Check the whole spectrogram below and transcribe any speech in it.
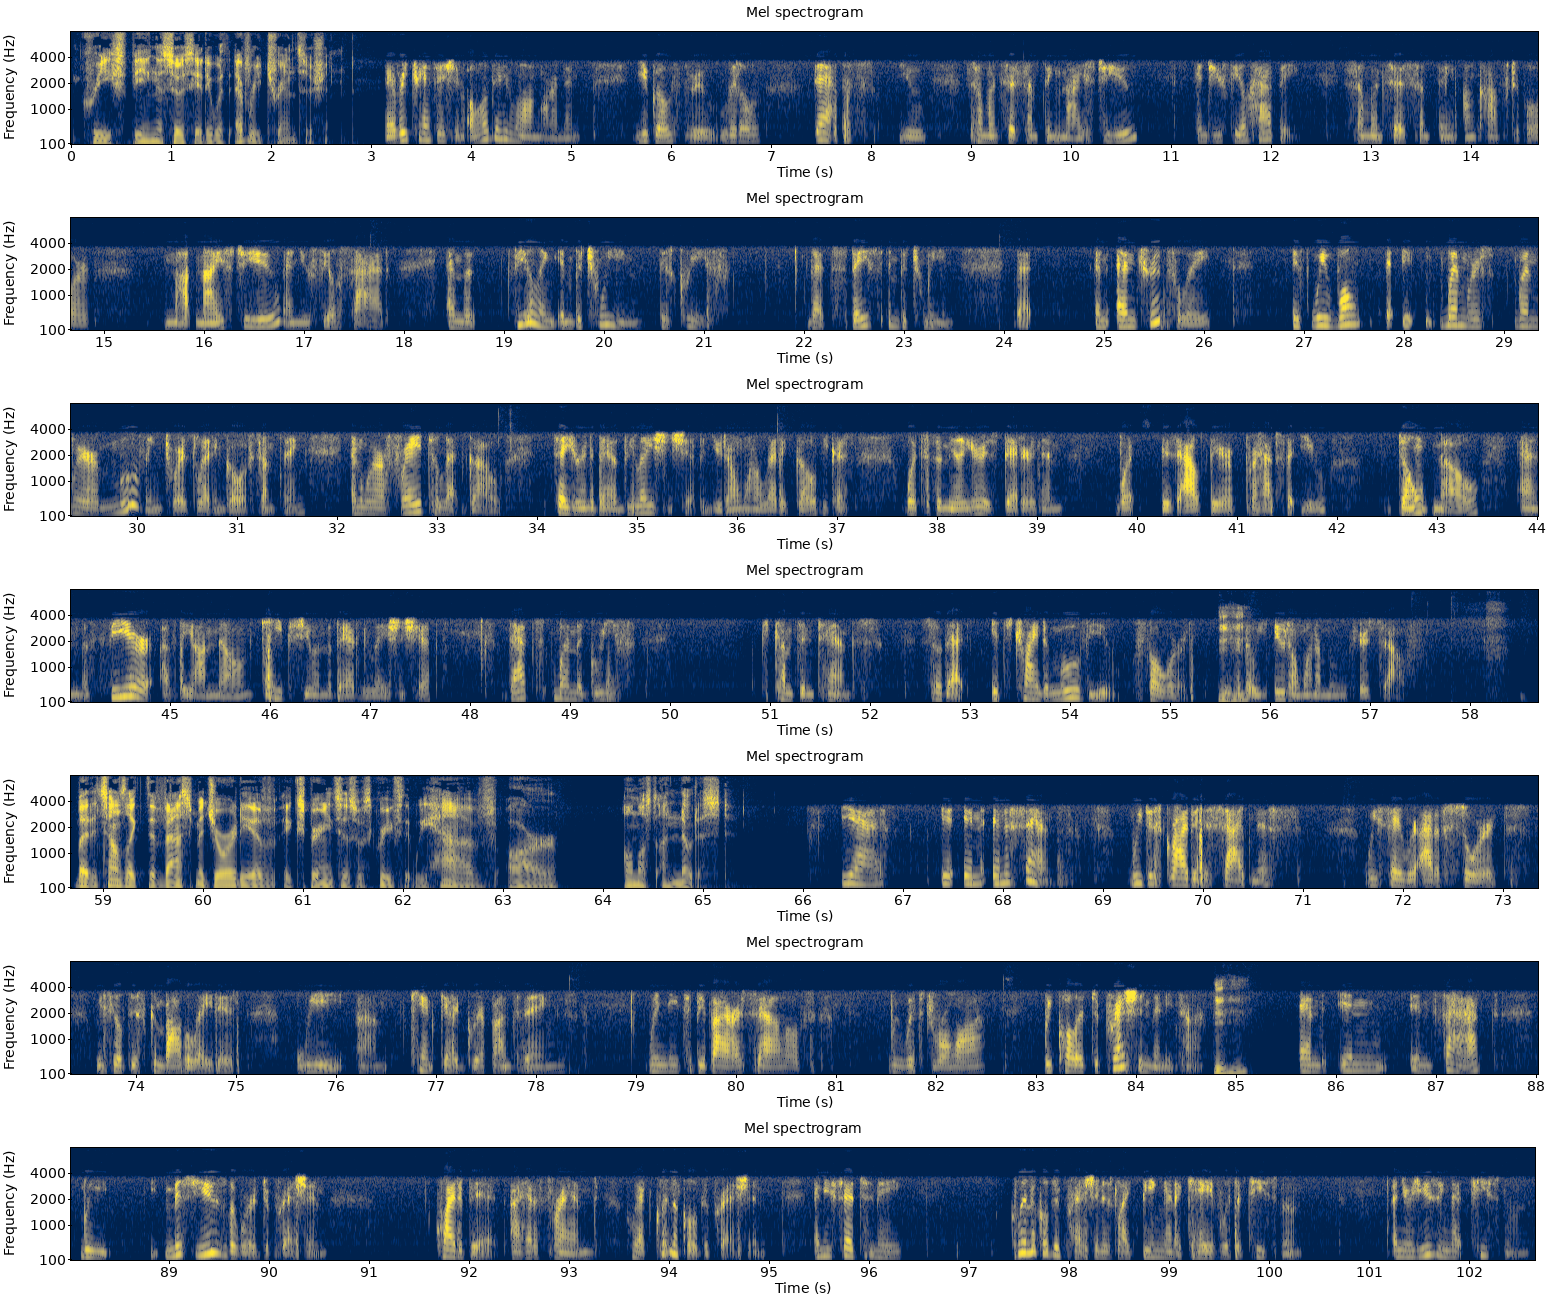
grief being associated with every transition every transition all day long, Armin, you go through little deaths. You someone says something nice to you and you feel happy. Someone says something uncomfortable or not nice to you and you feel sad. And the feeling in between is grief. That space in between. That and and truthfully, if we won't it, when we're when we're moving towards letting go of something, and we're afraid to let go. Say you're in a bad relationship and you don't want to let it go because what's familiar is better than what is out there, perhaps that you don't know, and the fear of the unknown keeps you in the bad relationship, that's when the grief becomes intense so that it's trying to move you forward, mm-hmm. even though you don't want to move yourself. But it sounds like the vast majority of experiences with grief that we have are almost unnoticed. Yes, in in a sense, we describe it as sadness. We say we're out of sorts. We feel discombobulated. We um, can't get a grip on things. We need to be by ourselves. We withdraw. We call it depression many times. Mm-hmm. And in in fact, we misuse the word depression quite a bit. I had a friend who had clinical depression, and he said to me, Clinical depression is like being in a cave with a teaspoon, and you're using that teaspoon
